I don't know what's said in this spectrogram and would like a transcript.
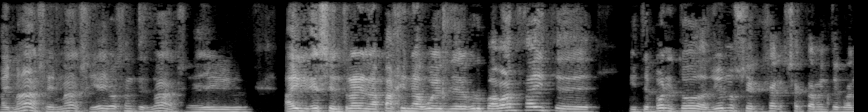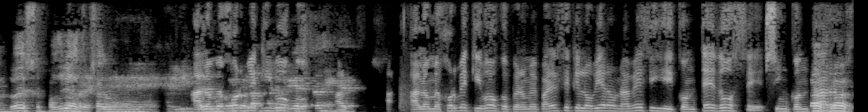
Hay más, hay más, sí, hay bastantes más. Hay, hay, es entrar en la página web del Grupo Avanza y te, y te pone todas. Yo no sé exactamente cuánto es, se podría echar un... A lo mejor me equivoco. A, a, lo mejor me equivoco, pero me parece que lo viera una vez y conté 12, sin contar más,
